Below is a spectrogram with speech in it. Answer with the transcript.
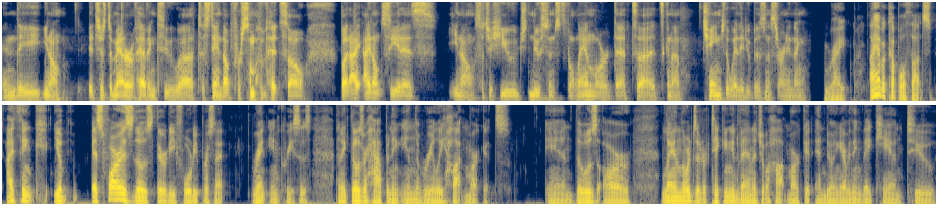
And the you know it's just a matter of having to uh, to stand up for some of it so but I I don't see it as you know such a huge nuisance to the landlord that uh, it's going to change the way they do business or anything Right. I have a couple of thoughts. I think, you know, as far as those 30, 40% rent increases, I think those are happening in the really hot markets. And those are landlords that are taking advantage of a hot market and doing everything they can to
